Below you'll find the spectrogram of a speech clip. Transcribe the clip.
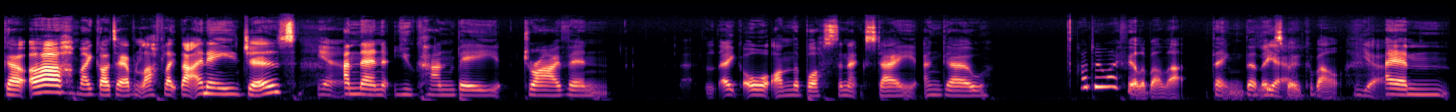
go oh my god I haven't laughed like that in ages Yeah. and then you can be driving like or on the bus the next day and go how do I feel about that thing that they Yeah. spoke about yeah. um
